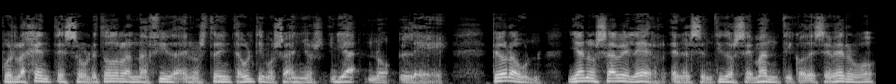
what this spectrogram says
pues la gente, sobre todo la en los treinta últimos años ya no lee. Peor aún, ya no sabe leer en el sentido semántico de ese verbo,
